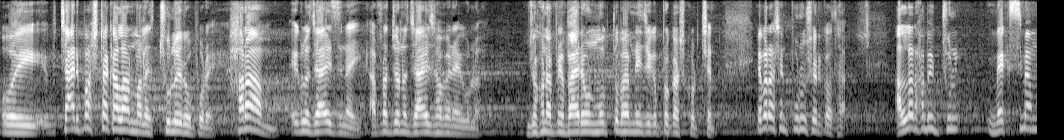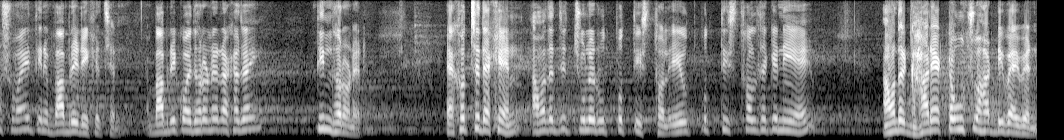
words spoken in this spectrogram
ওই চার পাঁচটা কালার মালে চুলের ওপরে হারাম, এগুলো জায়েজ নাই। আপনার জন্য জায়েজ হবে না এগুলো। যখন আপনি বাইরে উন্মুক্তভাবে নিজেকে প্রকাশ করছেন। এবার আসেন পুরুষের কথা। আল্লাহর হাবিব চুল ম্যাক্সিমাম সময় তিনি বাবরি রেখেছেন। বাবরি কয় ধরনের রাখা যায়? তিন ধরনের। এক হচ্ছে দেখেন, আমাদের যে চুলের উৎপত্তি স্থল এই উৎপত্তি স্থল থেকে নিয়ে আমাদের ঘাড়ে একটা উঁচু হাড্ডি পাইবেন।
